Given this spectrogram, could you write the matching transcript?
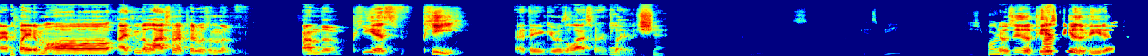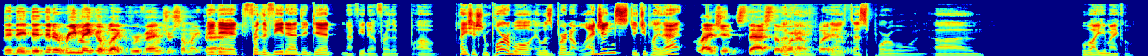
I played them all. I think the last one I played was on the on the PSP. I think it was the last one I Holy played. shit, that one was uh, PSP. PlayStation It was either the PSP or the Vita. They, they, they did a remake of like Revenge or something like that. They did for the Vita. They did not Vita for the uh, PlayStation Portable. It was Burnout Legends. Did you play that? Legends. That's the one I was playing. yeah, that's a portable one. Um, what about you, Michael?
